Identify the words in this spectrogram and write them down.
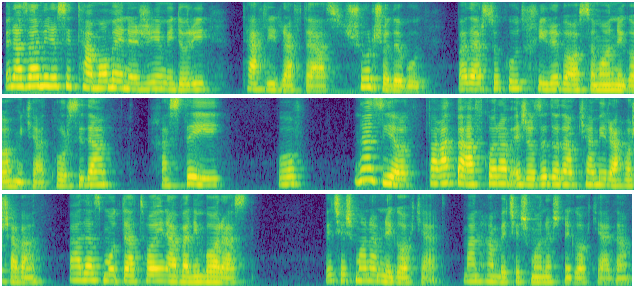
به نظر می رسید تمام انرژی میدوری تحلیل رفته است. شل شده بود و در سکوت خیره به آسمان نگاه می‌کرد. پرسیدم خسته ای؟ گفت نه زیاد. فقط به افکارم اجازه دادم کمی رها شوند. بعد از مدت این اولین بار است. به چشمانم نگاه کرد. من هم به چشمانش نگاه کردم.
